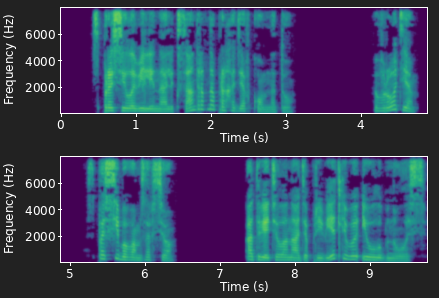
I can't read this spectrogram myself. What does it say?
— спросила Велина Александровна, проходя в комнату. «Вроде. Спасибо вам за все», — ответила Надя приветливо и улыбнулась.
